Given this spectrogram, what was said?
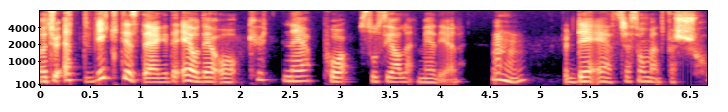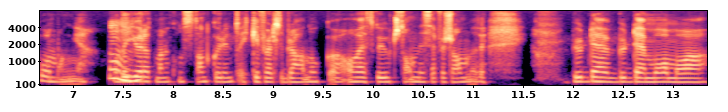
Og jeg tror et viktig steg, det er jo det å kutte ned på sosiale medier. Mhm. For det er et stressmoment for så mange. Og det Mm. gjør at man konstant går rundt og ikke føler seg bra nok. Og, og jeg skulle gjort sånn istedenfor sånn. Burde, burde, må, må.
